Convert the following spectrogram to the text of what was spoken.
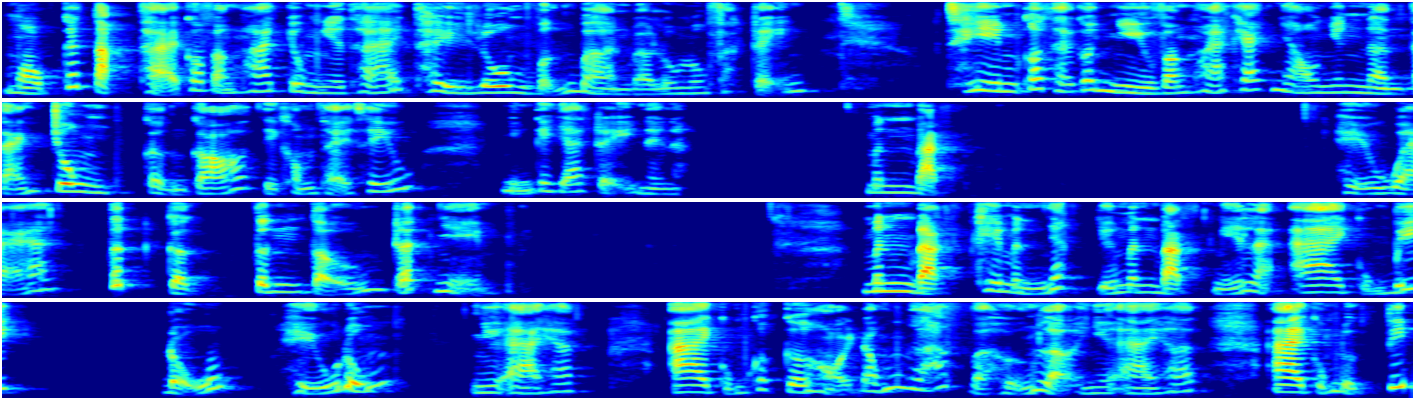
Một cái tập thể có văn hóa chung như thế thì luôn vững bền và luôn luôn phát triển. Team có thể có nhiều văn hóa khác nhau nhưng nền tảng chung cần có thì không thể thiếu những cái giá trị này nè. Minh bạch, hiệu quả, tích cực, tin tưởng, trách nhiệm. Minh bạch, khi mình nhắc chữ minh bạch nghĩa là ai cũng biết đủ, hiểu đúng như ai hết ai cũng có cơ hội đóng góp và hưởng lợi như ai hết. Ai cũng được tiếp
